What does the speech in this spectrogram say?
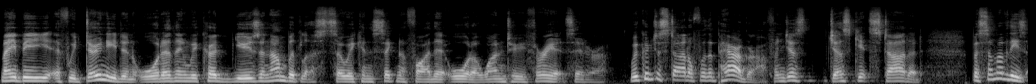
maybe if we do need an order, then we could use a numbered list so we can signify that order, one, two, three, etc. We could just start off with a paragraph and just, just get started. But some of these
